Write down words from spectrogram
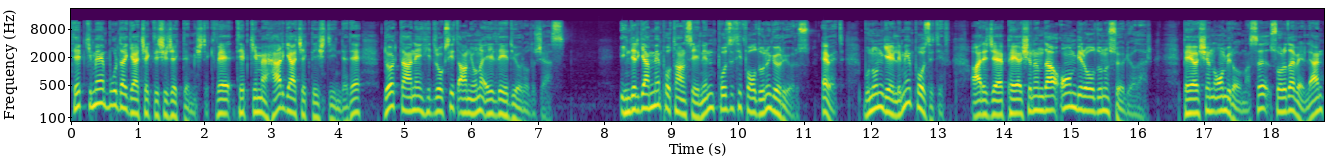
Tepkime burada gerçekleşecek demiştik ve tepkime her gerçekleştiğinde de 4 tane hidroksit anyonu elde ediyor olacağız. İndirgenme potansiyelinin pozitif olduğunu görüyoruz. Evet, bunun gerilimi pozitif. Ayrıca pH'ının da 11 olduğunu söylüyorlar. pH'ın 11 olması soruda verilen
